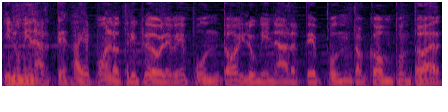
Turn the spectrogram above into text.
Iluminarte, ahí pónganlo www.iluminarte.com.ar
